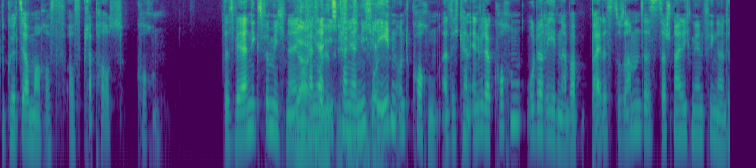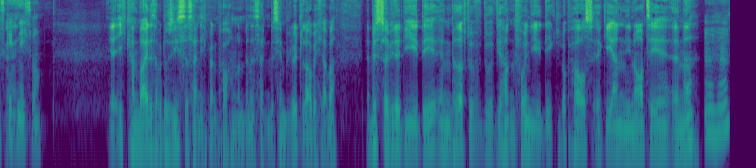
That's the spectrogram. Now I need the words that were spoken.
du könntest ja auch mal auf, auf Clubhouse kochen. Das wäre ja nichts für mich, ne? Ja, ich kann ich ja, wollte ich jetzt- kann ich- ja ich- nicht reden und kochen. Also ich kann entweder kochen oder reden, aber beides zusammen, das, da schneide ich mir den Finger. Das geht Ja, nicht so. Ja, ich kann beides, aber du siehst es halt nicht beim Kochen und dann ist halt ein bisschen blöd, glaube ich. Aber da bist du ja wieder die Idee, ähm, pass auf, du, du, wir hatten vorhin die Idee Clubhaus, äh, geh an die Nordsee, äh, ne? Mhm.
